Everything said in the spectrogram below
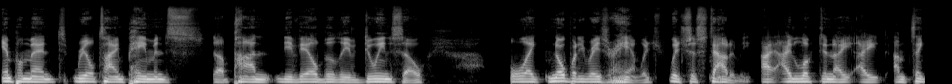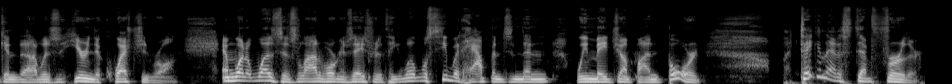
implement real time payments upon the availability of doing so, like nobody raised their hand, which which astounded me. I, I looked and I, I I'm thinking that I was hearing the question wrong, and what it was is a lot of organizations are thinking, well, we'll see what happens, and then we may jump on board. But taking that a step further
